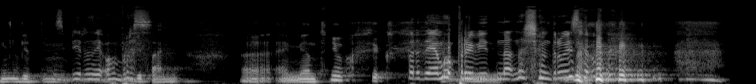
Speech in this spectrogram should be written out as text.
Від... Збірний образ. Вітання. Е, Емі Антонюк. Передаємо привіт на нашим друзям.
